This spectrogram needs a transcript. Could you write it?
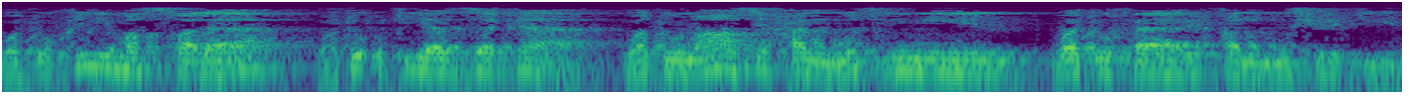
وتقيم الصلاة وتؤتي الزكاة وتناصح المسلمين وتفارق المشركين.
